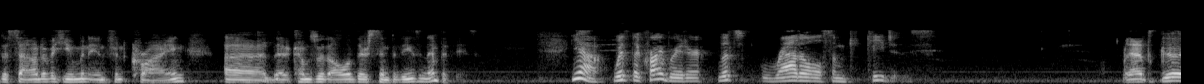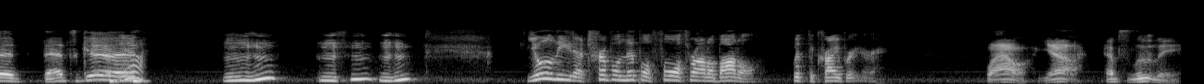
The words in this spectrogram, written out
the sound of a human infant crying uh, that comes with all of their sympathies and empathies. Yeah, with the crybrator, let's rattle some cages. That's good. That's good. Yeah. Mm-hmm. Mm-hmm. Mm-hmm. You'll need a triple nipple full throttle bottle with the crybrator. Wow. Yeah. Absolutely.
